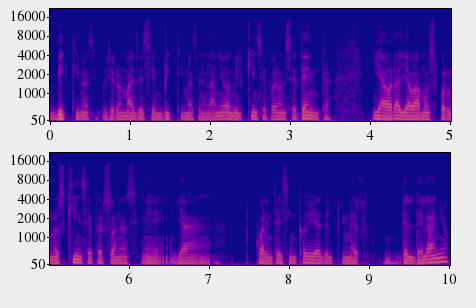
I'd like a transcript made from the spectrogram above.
víctimas y pusieron más de 100 víctimas. En el año 2015 fueron 70 y ahora ya vamos por unos 15 personas, eh, ya 45 días del primer del, del año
